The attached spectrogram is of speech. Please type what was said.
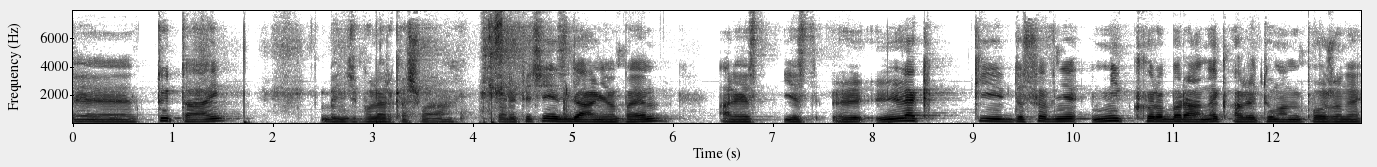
e, tutaj będzie polerka szła. Teoretycznie jest idealnie powiem ale jest, jest lekki dosłownie mikrobaranek ale tu mamy położone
